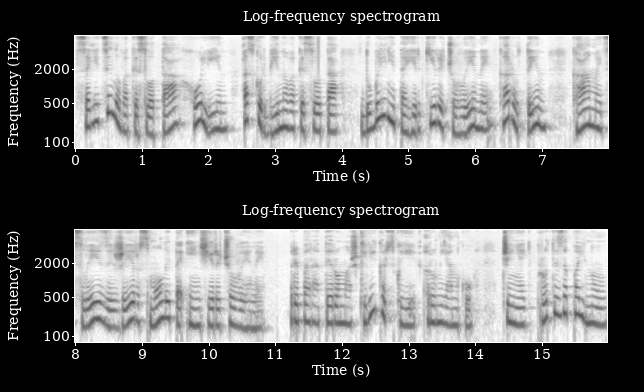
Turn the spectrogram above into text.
саліцилова кислота, холін, аскорбінова кислота, дубильні та гіркі речовини, каротин, камець, слизи, жир, смоли та інші речовини. Препарати ромашки лікарської рум'янку чинять протизапальну,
